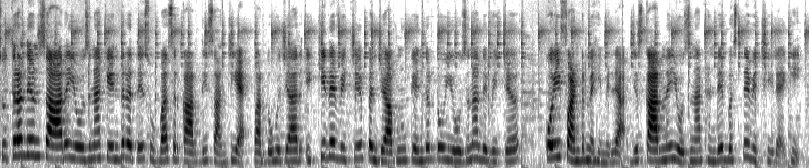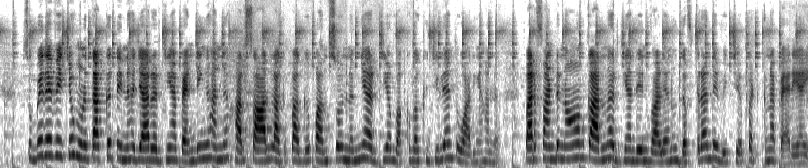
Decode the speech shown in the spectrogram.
ਸੂਤਰਾਂ ਦੇ ਅਨੁਸਾਰ ਯੋਜਨਾ ਕੇਂਦਰ ਅਤੇ ਸੂਬਾ ਸਰਕਾਰ ਦੀ ਸਾਂਝੀ ਹੈ, ਪਰ 2021 ਦੇ ਵਿੱਚ ਪੰਜਾਬ ਨੂੰ ਕੇਂਦਰ ਤੋਂ ਯੋਜਨਾ ਦੇ ਵਿੱਚ ਕੋਈ ਫੰਡ ਨਹੀਂ ਮਿਲਿਆ, ਜਿਸ ਕਾਰਨ ਯੋਜਨਾ ਠੰਡੇ ਬਸਤੇ ਵਿੱਚ ਹੀ ਰਹਿ ਗਈ। ਸੂਬੇ ਦੇ ਵਿੱਚ ਹੁਣ ਤੱਕ 3000 ਅਰਜ਼ੀਆਂ ਪੈਂਡਿੰਗ ਹਨ। ਹਰ ਸਾਲ ਲਗਭਗ 500 ਨਵੀਆਂ ਅਰਜ਼ੀਆਂ ਵੱਖ-ਵੱਖ ਜ਼ਿਲ੍ਹਿਆਂ ਤੋਂ ਆ ਰਹੀਆਂ ਹਨ। ਪਰ ਫੰਡ ਨਾ ਹੋਣ ਕਾਰਨ ਅਰਜ਼ੀਆਂ ਦੇਣ ਵਾਲਿਆਂ ਨੂੰ ਦਫ਼ਤਰਾਂ ਦੇ ਵਿੱਚ ਭਟਕਣਾ ਪੈ ਰਿਹਾ ਹੈ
